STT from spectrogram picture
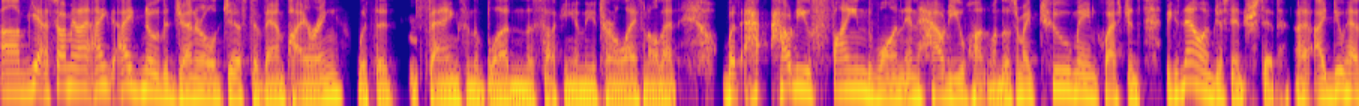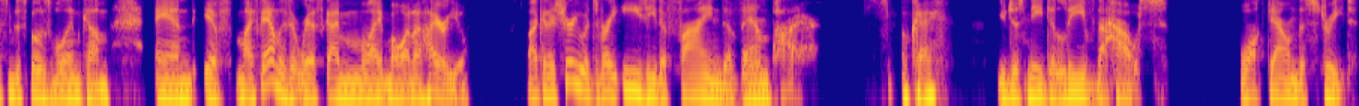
Um, yeah. So I mean, I, I I know the general gist of vampiring with the fangs and the blood and the sucking and the eternal life and all that. But h- how do you find one and how do you hunt one? Those are my two main questions. Because now I'm just interested. I, I do have some disposable income, and if my family's at risk, I might want to hire you. I can assure you it's very easy to find a vampire. Okay. You just need to leave the house, walk down the street.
